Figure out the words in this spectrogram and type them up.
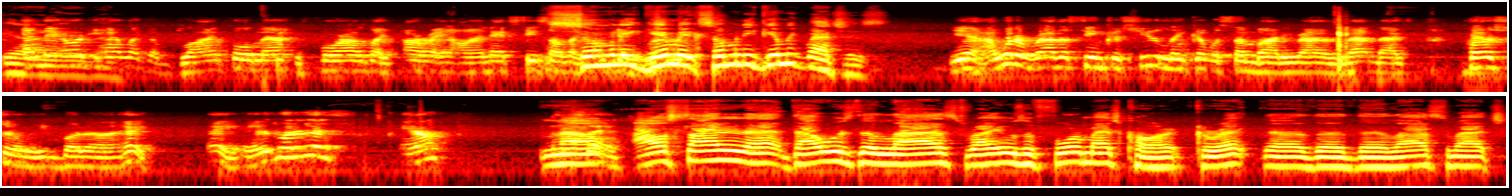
Get and they already had like a blindfold match before. I was like, all right, on NXT. So, I was like, so okay, many whatever. gimmicks, so many gimmick matches. Yeah, I would have rather seen Kushida link up with somebody rather than that match personally. But uh, hey, hey, it is what it is. You know. Now, outside of that, that was the last, right? It was a four match card, correct? The the the last match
